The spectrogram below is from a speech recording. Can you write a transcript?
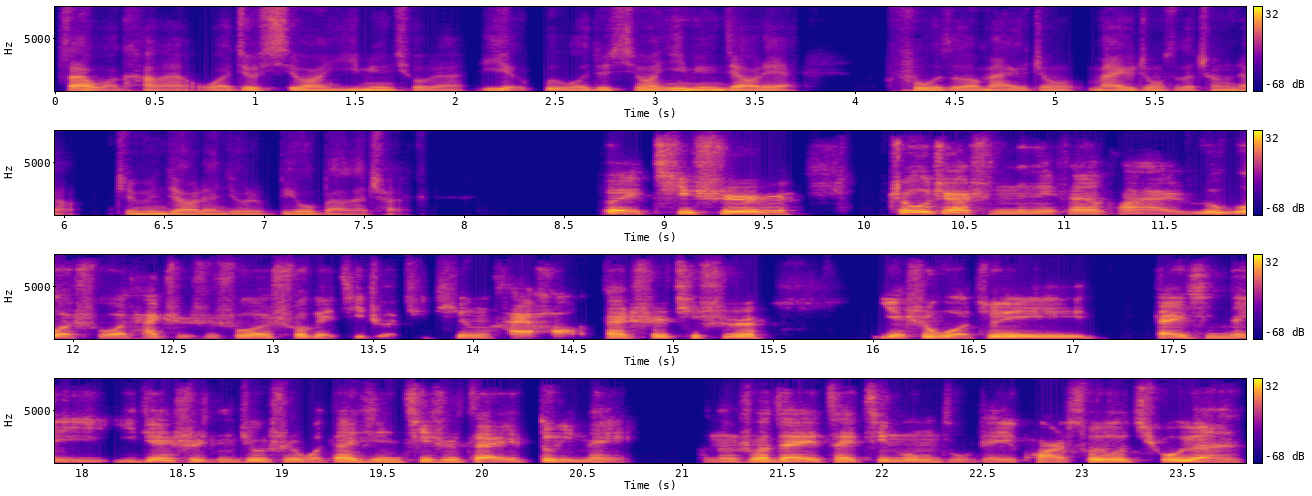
在我看来，我就希望一名球员一，我就希望一名教练负责麦克 Jones 麦克琼斯的成长，这名教练就是 Bill Belichick。对，其实周 Judge 的那番话，如果说他只是说说给记者去听还好，但是其实也是我最担心的一一件事情，就是我担心，其实，在队内可能说在在进攻组这一块，所有球员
